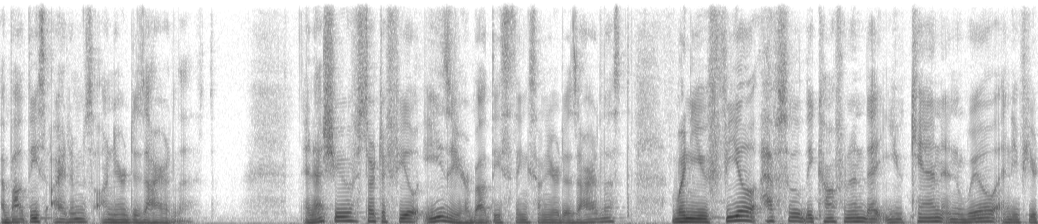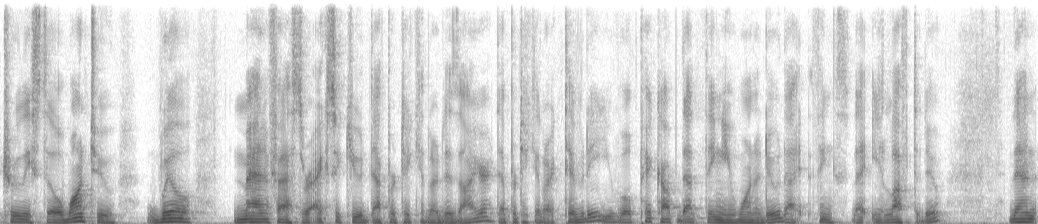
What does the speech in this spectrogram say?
about these items on your desired list. And as you start to feel easier about these things on your desired list, when you feel absolutely confident that you can and will, and if you truly still want to, will manifest or execute that particular desire, that particular activity, you will pick up that thing you want to do, that things that you love to do, then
